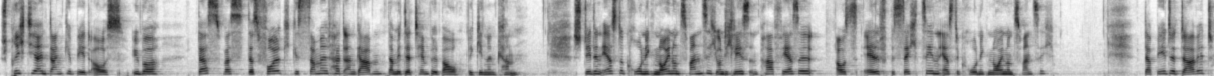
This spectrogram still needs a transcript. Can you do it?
spricht hier ein Dankgebet aus über das, was das Volk gesammelt hat an Gaben, damit der Tempelbau beginnen kann. Steht in 1. Chronik 29 und ich lese ein paar Verse aus 11 bis 16, 1. Chronik 29. Da betet David,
